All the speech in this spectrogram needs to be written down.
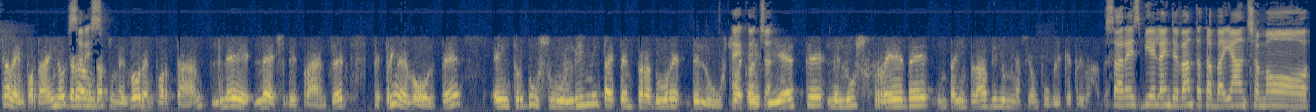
Che è importante. Inoltre Sarei... hanno dato un lavoro importante, le leggi di Francia, per prime volte, e introdusse un limite alle temperature di luce, cioè ecco, e viete le luci fredde in, in plan di illuminazione pubblica e privata. Sares biela in devanta tabaiancia mo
